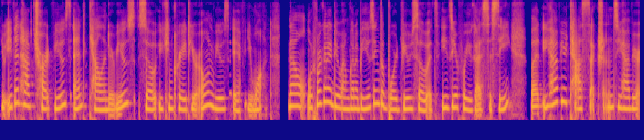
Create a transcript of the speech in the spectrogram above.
You even have chart views and calendar views, so you can create your own views if you want. Now, what we're going to do, I'm going to be using the board view so it's easier for you guys to see, but you have your task sections. You have your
